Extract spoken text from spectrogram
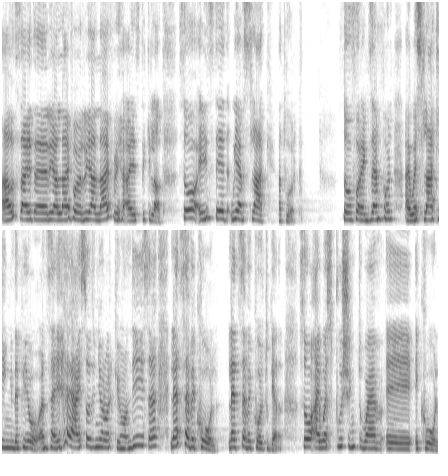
outside uh, real life or real life, I speak a lot. So instead, we have Slack at work. So, for example, I was slacking the PO and say, "Hey, I saw that you're working on this. Uh, let's have a call." Let's have a call together. So I was pushing to have a, a call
